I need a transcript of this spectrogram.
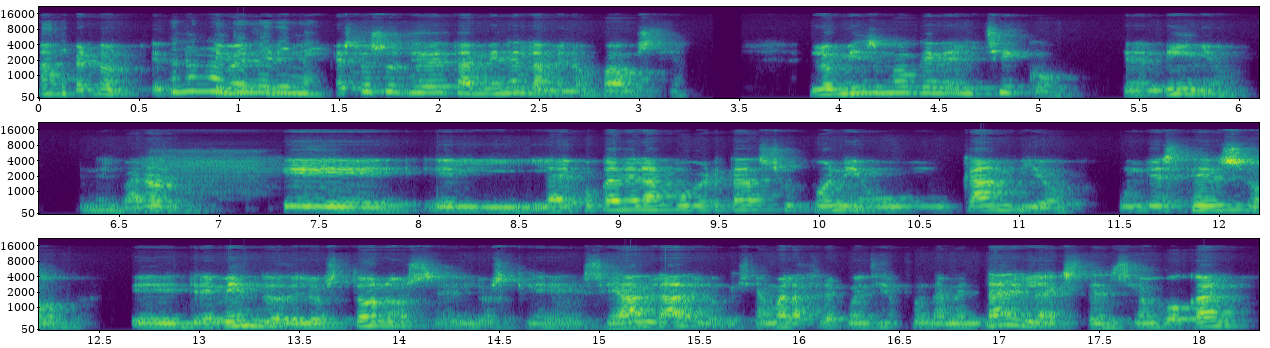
ah, perdón, esto sucede también en la menopausia. Lo mismo que en el chico, en el niño, en el varón. la época de la pubertad supone un cambio, un descenso eh, tremendo de los tonos en los que se habla, de lo que se llama la frecuencia fundamental y la extensión vocal,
